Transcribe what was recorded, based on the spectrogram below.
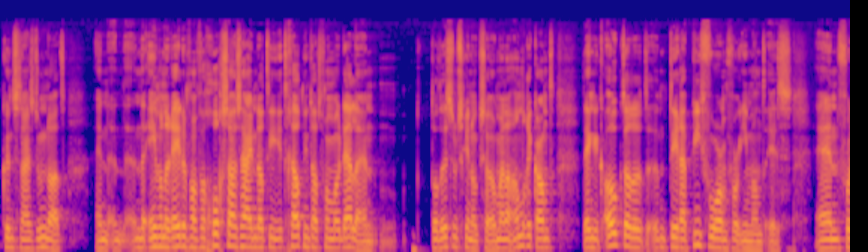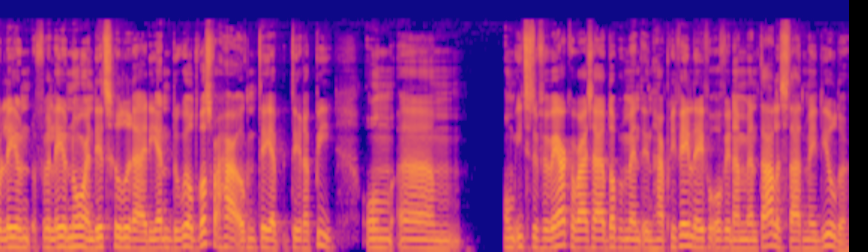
kunstenaars doen dat. En, en, en een van de redenen van Van Gogh zou zijn dat hij het geld niet had voor modellen. En dat is misschien ook zo. Maar aan de andere kant denk ik ook dat het een therapievorm voor iemand is. En voor, Leon, voor Leonore en dit schilderij, The End of the World, was voor haar ook een therapie om, um, om iets te verwerken waar zij op dat moment in haar privéleven of in haar mentale staat mee deelde.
